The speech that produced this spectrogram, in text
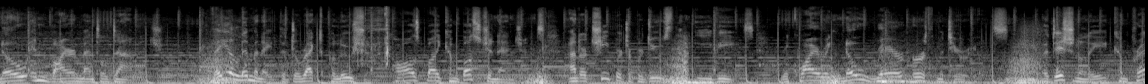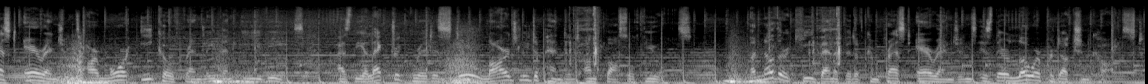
no environmental damage. They eliminate the direct pollution caused by combustion engines and are cheaper to produce than EVs, requiring no rare earth materials. Additionally, compressed air engines are more eco-friendly than EVs, as the electric grid is still largely dependent on fossil fuels. Another key benefit of compressed air engines is their lower production cost.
